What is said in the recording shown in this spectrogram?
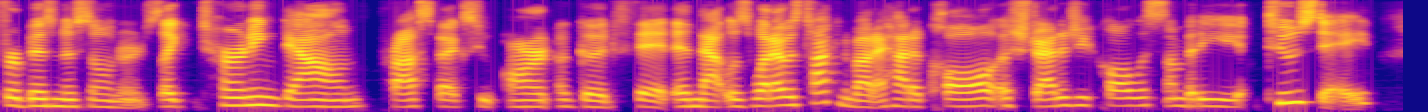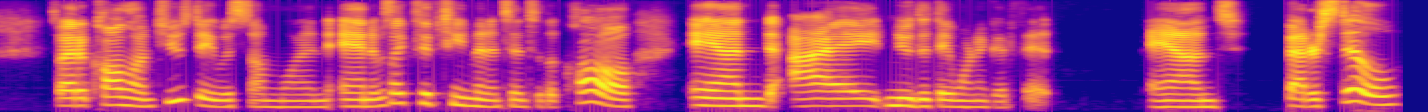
for business owners, like turning down prospects who aren't a good fit. And that was what I was talking about. I had a call, a strategy call with somebody Tuesday. So I had a call on Tuesday with someone, and it was like 15 minutes into the call, and I knew that they weren't a good fit. And better still,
